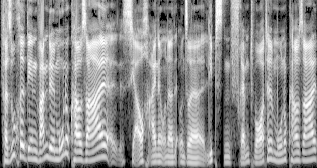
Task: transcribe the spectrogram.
Versuche den Wandel monokausal, äh, ist ja auch eine unserer liebsten Fremdworte, monokausal,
